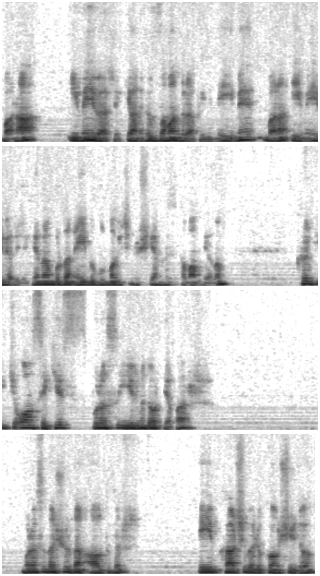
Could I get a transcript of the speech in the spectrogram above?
bana ivmeyi verecek. Yani hız zaman grafiğinin eğimi bana ivmeyi verecek. Hemen buradan eğimi bulmak için üçgenimizi tamamlayalım. 42, 18 burası 24 yapar. Burası da şuradan 6'dır. Eğim karşı bölü komşuydu.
